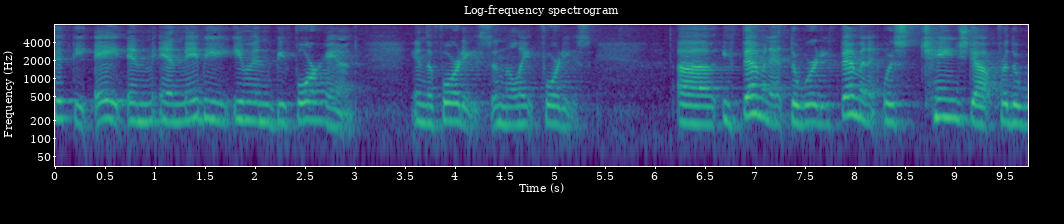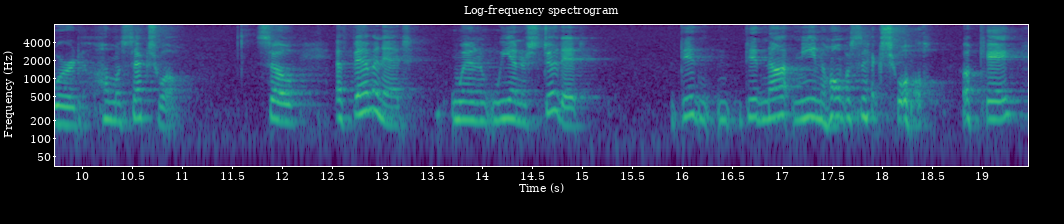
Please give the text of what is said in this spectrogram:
1958 and, and maybe even beforehand in the 40s, in the late 40s. Uh, effeminate, the word effeminate was changed out for the word homosexual. So effeminate, when we understood it, did, did not mean homosexual, okay?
